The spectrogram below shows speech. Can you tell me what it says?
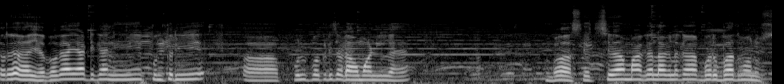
तर हे बघा या ठिकाणी कोणतरी फुलपकडीचा डाव मांडलेला आहे. बस याच्या मागं लागलं का बरबाद माणूस.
